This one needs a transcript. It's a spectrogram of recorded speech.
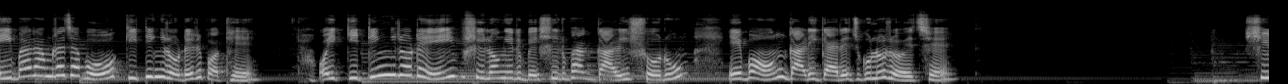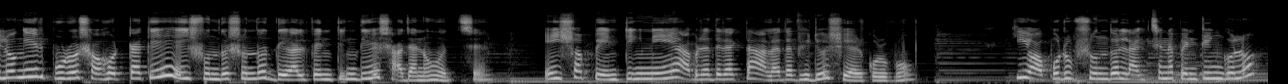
এইবার আমরা যাব কিটিং রোডের পথে। ওই কিটিং রোডেই শিলংয়ের বেশিরভাগ গাড়ির শোরুম এবং গাড়ি গ্যারেজগুলো রয়েছে। শিলংয়ের পুরো শহরটাকে এই সুন্দর সুন্দর দেওয়াল পেন্টিং দিয়ে সাজানো হচ্ছে। এই সব পেন্টিং নিয়ে আপনাদের একটা আলাদা ভিডিও শেয়ার করব। কি অপরূপ সুন্দর লাগছে না পেন্টিংগুলো?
